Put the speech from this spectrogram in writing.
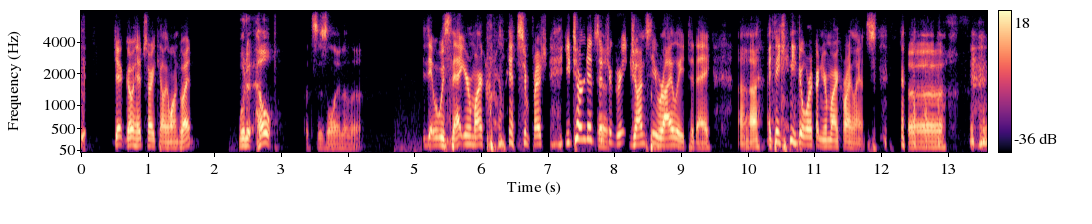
uh, yeah, go ahead. Sorry, Kelly. Want what? Would it help? That's his line on that. Was that your Mark Rylance impression? You turned in such Yeah. a great John C. Reilly today. Uh, I think you need to work on your Mark Rylance. Uh,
